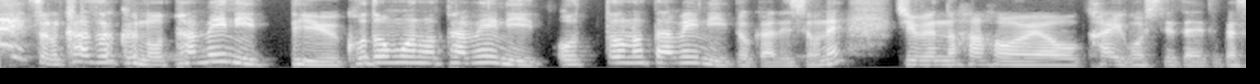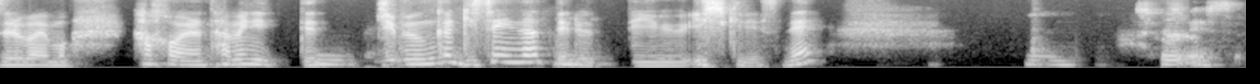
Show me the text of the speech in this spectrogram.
その家族のためにっていう、子供のために、夫のためにとかですよね。自分の母親を介護してたりとかする場合も、母親のためにって自分が犠牲になってるっていう意識ですね。うん、そうです。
